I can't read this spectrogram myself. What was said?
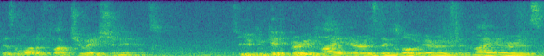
there's a lot of fluctuation in it. So you can get very high errors, then low errors, then high errors.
